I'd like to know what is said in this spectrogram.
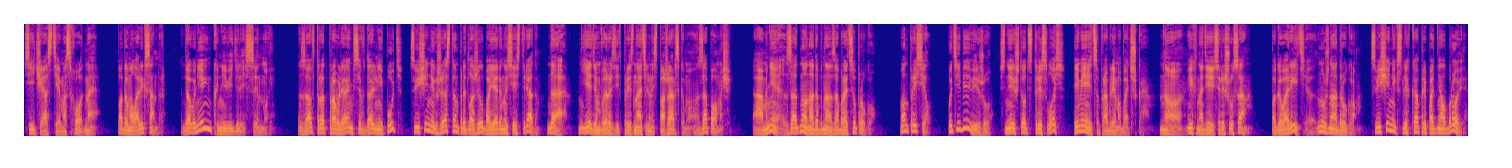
Сейчас тема сходная», — подумал Александр. «Давненько не виделись, сын мой. Завтра отправляемся в дальний путь?» Священник жестом предложил боярину сесть рядом. «Да, едем выразить признательность Пожарскому за помощь. А мне заодно надобно забрать супругу». Он присел. «По тебе вижу. С ней что-то стряслось. Имеется проблема, батюшка. Но их, надеюсь, решу сам. Поговорить нужно о другом». Священник слегка приподнял брови.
